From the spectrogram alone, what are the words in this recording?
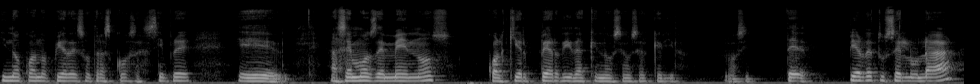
y no cuando pierdes otras cosas. Siempre eh, hacemos de menos cualquier pérdida que no sea un ser querido. ¿no? Si te pierde tu celular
